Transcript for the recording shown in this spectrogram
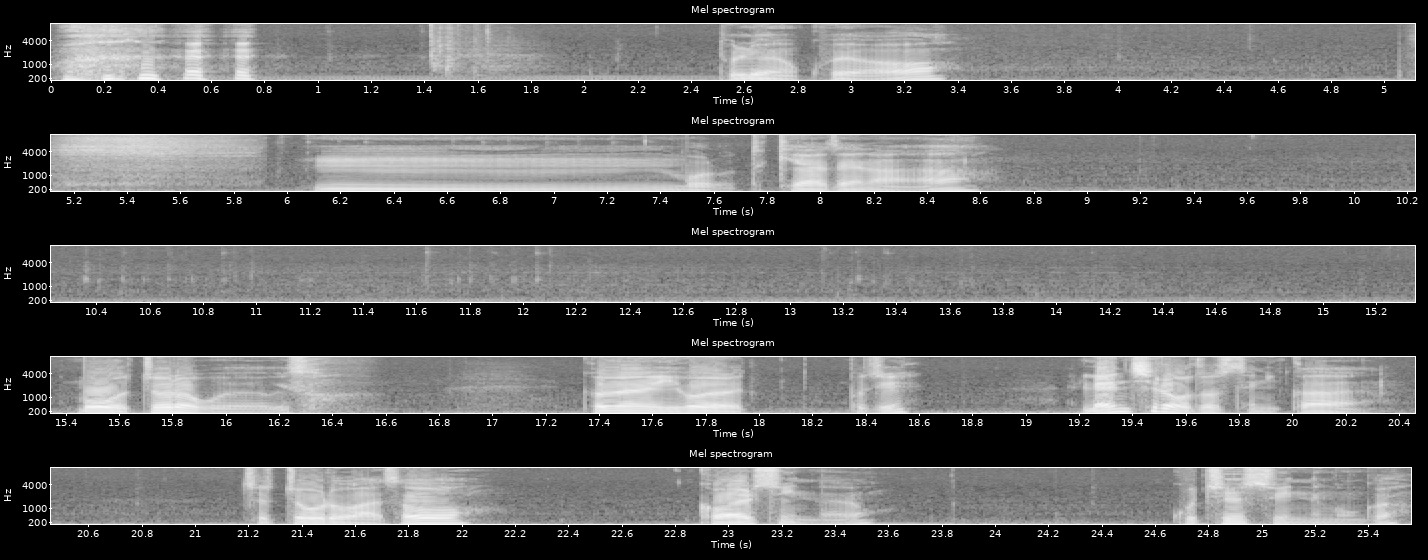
돌려놓고요. 음, 뭘 어떻게 해야 되나? 뭐 어쩌라고요 여기서? 그러면 이걸 뭐지? 렌치를 얻었으니까 저쪽으로 와서 그거 할 수 있나요? 고칠 수 있는 건가?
